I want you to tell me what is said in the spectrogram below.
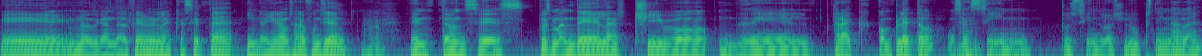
Eh, nos gandalfearon en la caseta y no llegamos a la función. Entonces, pues mandé el archivo del track completo, o sea, sin, pues sin los loops ni nada,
